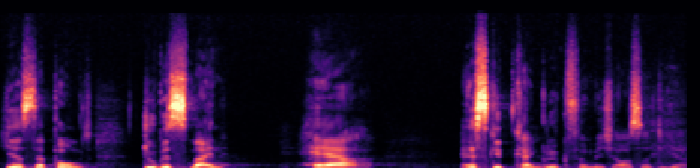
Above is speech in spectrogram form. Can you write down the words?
hier ist der Punkt. Du bist mein Herr. Es gibt kein Glück für mich außer dir.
